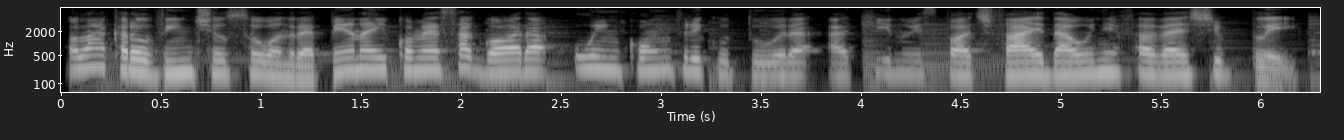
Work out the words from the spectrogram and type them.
Olá, caro ouvinte, eu sou o André Pena e começa agora o Encontro e Cultura aqui no Spotify da Unifavest Play.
